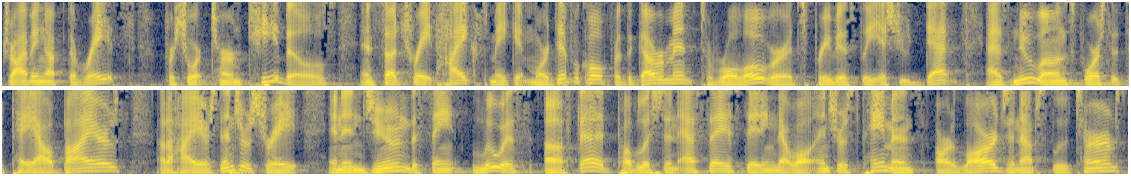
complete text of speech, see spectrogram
driving up the rates for short term T-bills. And such rate hikes make it more difficult for the government to roll over its previously issued debt as new loans force it to pay out buyers at a higher interest rate. And in June, the St. Louis uh, Fed published an essay stating that while interest payments are large in absolute terms,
